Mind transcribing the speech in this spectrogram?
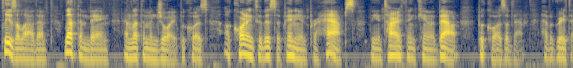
please allow them, let them bang, and let them enjoy, because according to this opinion, perhaps the entire thing came about because of them. Have a great day.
